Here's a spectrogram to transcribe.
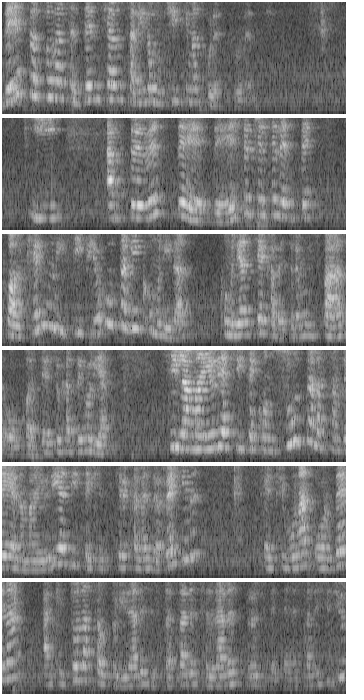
De esta sola sentencia han salido muchísimas jurisprudencias. Y a través de, de este precedente, cualquier municipio o también comunidad, comunidad sea cabecera municipal o cual sea su categoría, si la mayoría, si se consulta a la asamblea, la mayoría dice que se quiere cambiar de régimen, el tribunal ordena a que todas las autoridades estatales federales respeten esa decisión.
